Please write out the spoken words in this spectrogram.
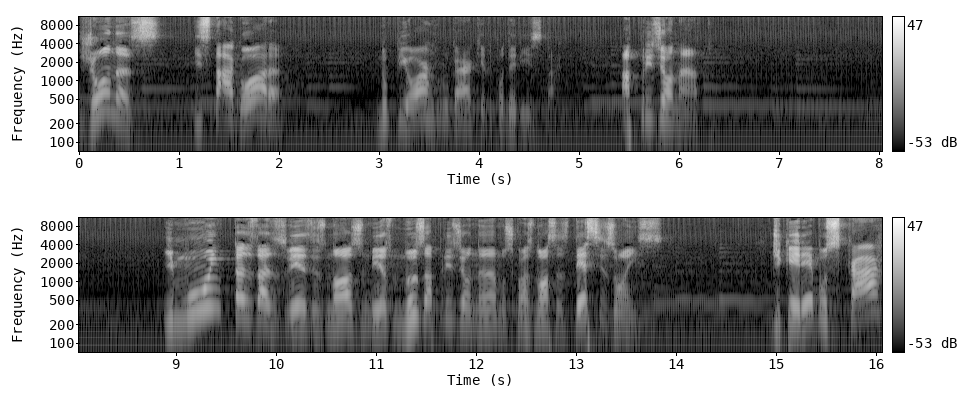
Jonas está agora no pior lugar que ele poderia estar aprisionado e muitas das vezes nós mesmos nos aprisionamos com as nossas decisões de querer buscar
